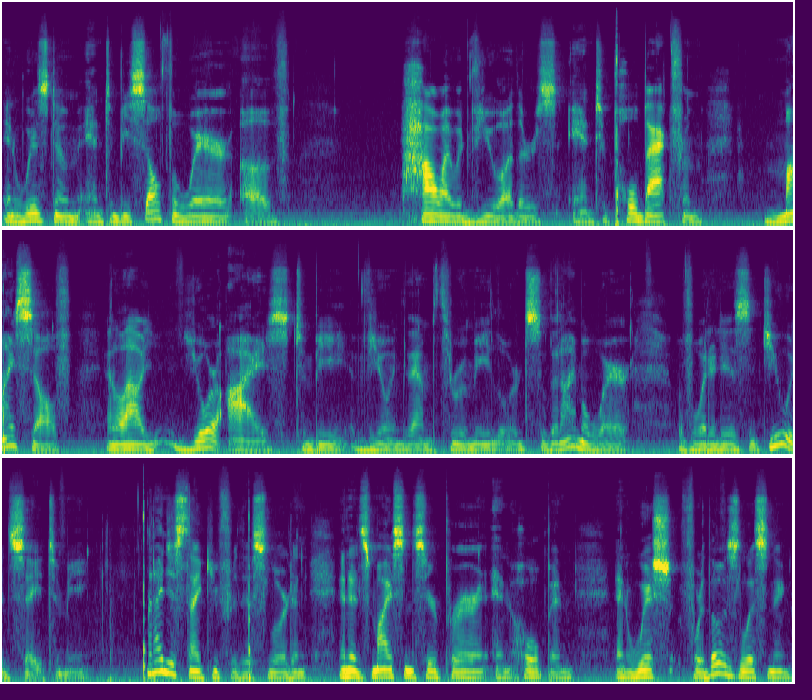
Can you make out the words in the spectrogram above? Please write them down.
in wisdom and to be self aware of how I would view others and to pull back from myself and allow your eyes to be viewing them through me, Lord, so that I'm aware of what it is that you would say to me. And I just thank you for this, Lord. And, and it's my sincere prayer and hope and, and wish for those listening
